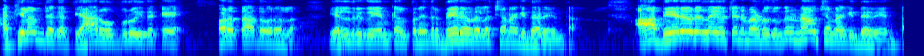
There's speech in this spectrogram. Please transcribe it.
ಅಖಿಲಂ ಜಗತ್ ಯಾರೊಬ್ರು ಇದಕ್ಕೆ ಹೊರತಾದವರಲ್ಲ. ಎಲ್ರಿಗೂ ಏನ್ ಕಲ್ಪನೆ ಅಂದ್ರೆ ಬೇರೆಯವರೆಲ್ಲ ಚೆನ್ನಾಗಿದ್ದಾರೆ ಅಂತ. ಆ ಬೇರೆಯವರೆಲ್ಲ ಯೋಚನೆ ಮಾಡೋದು ಅಂದ್ರೆ ನಾವು ಚೆನ್ನಾಗಿದ್ದೇವೆ ಅಂತ.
